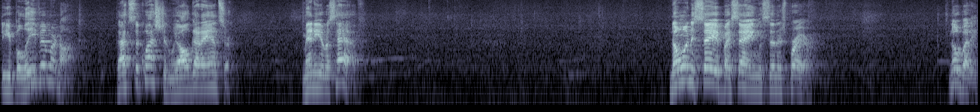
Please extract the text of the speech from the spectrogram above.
Do you believe him or not? That's the question we all got to answer. Many of us have. No one is saved by saying the sinner's prayer. Nobody.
